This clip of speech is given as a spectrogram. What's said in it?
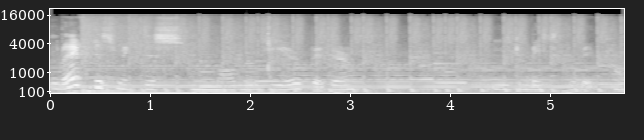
But I just make this model here bigger you can basically make Kong.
